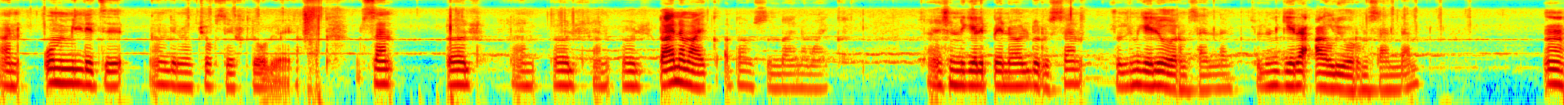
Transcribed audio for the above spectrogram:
Yani onu milleti öldürmek çok zevkli oluyor ya. Sen öl, sen öl, sen öl. Dynamite adamsın Dynamite. Sen şimdi gelip beni öldürürsen sözümü geliyorum senden. Sözümü geri alıyorum senden. Hı.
